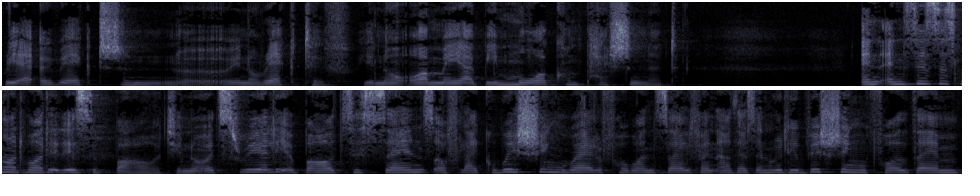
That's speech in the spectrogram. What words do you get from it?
rea- reaction, uh, you know, reactive, you know, or may I be more compassionate. And, and this is not what it is about, you know. It's really about this sense of like wishing well for oneself and others, and really wishing for them,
